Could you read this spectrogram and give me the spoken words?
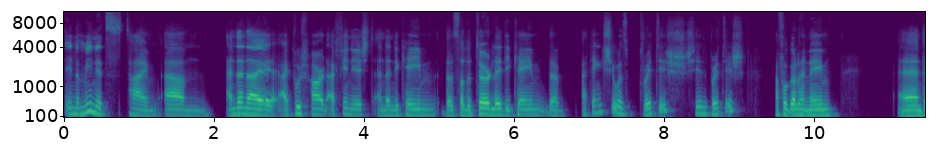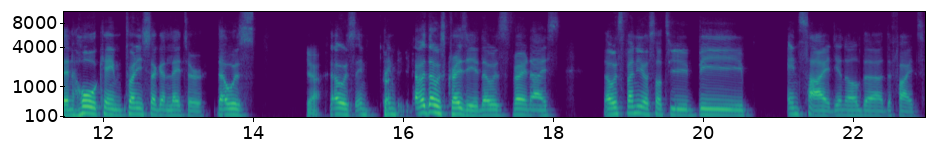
in a minute's time. Um, and then I I pushed hard. I finished, and then they came. The so the third lady came. The I think she was British. She's British. I forgot her name. And then Hall came 20 seconds later. That was Yeah. that was in, in that was crazy. That was very nice. That was funny also to be inside, you know, the the fight.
